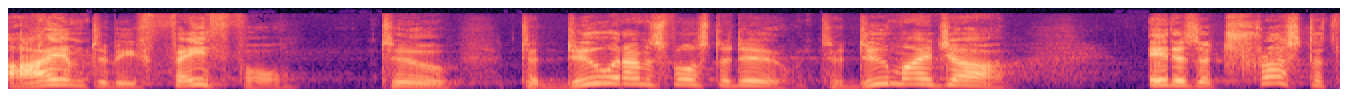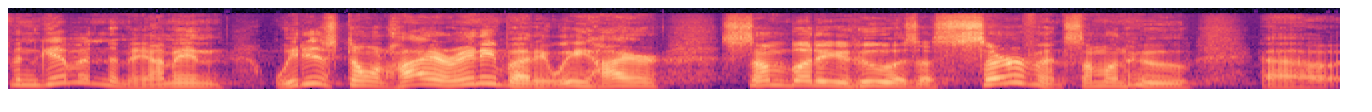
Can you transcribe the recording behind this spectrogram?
I am to be faithful to, to do what I'm supposed to do, to do my job. It is a trust that's been given to me. I mean, we just don't hire anybody. We hire somebody who is a servant, someone who, uh,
